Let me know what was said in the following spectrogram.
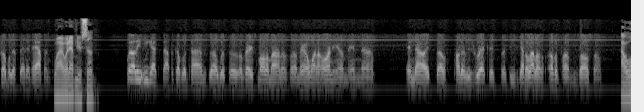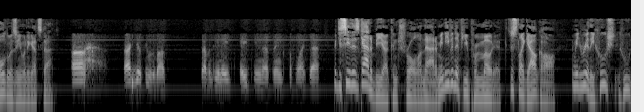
trouble if that had happened. Why? What happened to your son? Well, he, he got stopped a couple of times uh, with a, a very small amount of uh, marijuana on him, and uh, and now it's uh, part of his record. But he's got a lot of other problems also. How old was he when he got stopped? Uh, I guess he was about 17, 18, I think, something like that. But you see, there's got to be a control on that. I mean, even if you promote it, just like alcohol. I mean, really, who sh- who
